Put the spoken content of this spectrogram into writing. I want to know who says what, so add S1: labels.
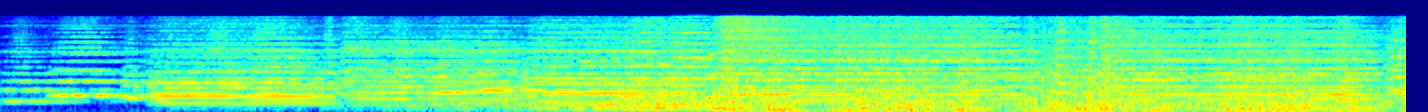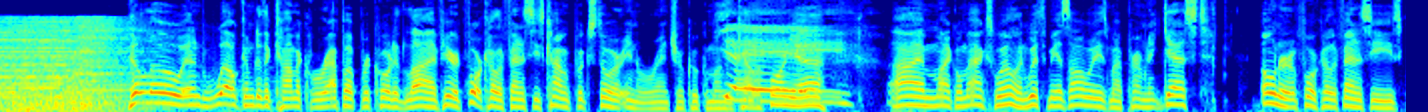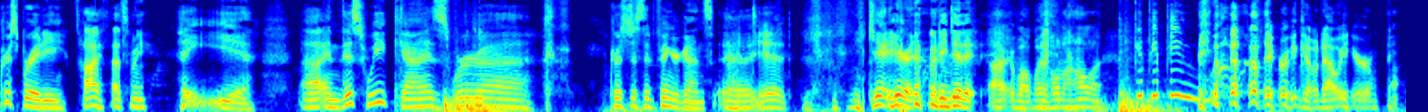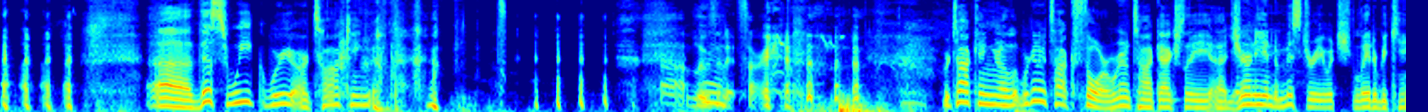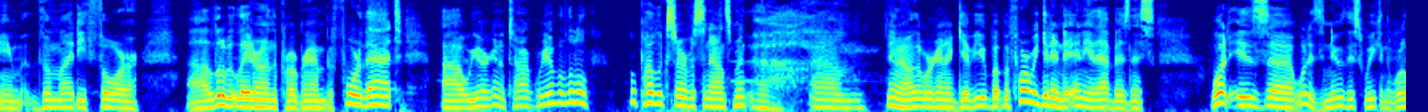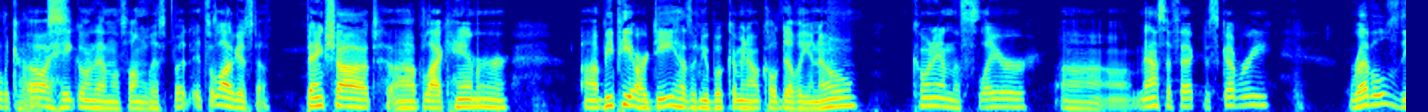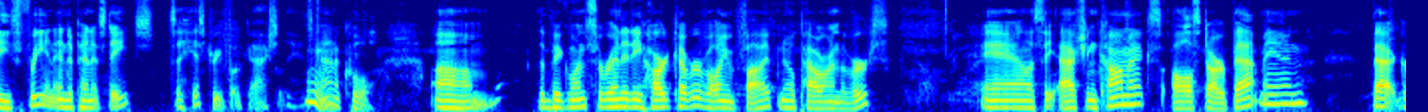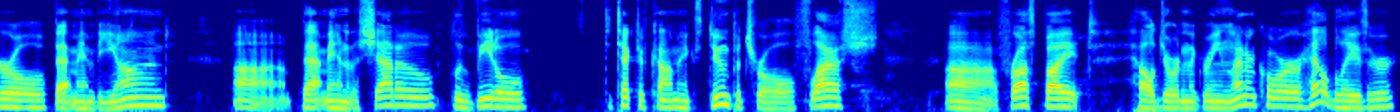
S1: Hello and welcome to the comic wrap up recorded live here at Four Color Fantasies comic book store in Rancho Cucamonga, California. I'm Michael Maxwell and with me as always my permanent guest, owner of Four Color Fantasies, Chris Brady.
S2: Hi, that's me.
S1: Hey, yeah. Uh, and this week, guys, we're, uh, Chris just did finger guns. Uh,
S2: I did.
S1: you can't hear it, but he did it.
S2: Uh, well, wait, hold on, hold on. Pew pew pew. there we go. Now we hear him.
S1: Uh, this week we are talking about
S2: I'm losing it. Sorry.
S1: We're talking. Uh, we're going to talk Thor. We're going to talk actually uh, Journey into Mystery, which later became The Mighty Thor. Uh, a little bit later on in the program. Before that, uh, we are going to talk. We have a little little public service announcement. um, you know that we're going to give you. But before we get into any of that business, what is uh, what is new this week in the world of comics?
S2: oh, I hate going down this long list, but it's a lot of good stuff. Bankshot, uh, Black Hammer, uh, BPRD has a new book coming out called Devil You Know, Conan the Slayer, uh, Mass Effect Discovery, Rebels, These Free and Independent States. It's a history book, actually. It's kind of cool. Um, the big one, Serenity Hardcover, Volume 5, No Power in the Verse. And let's see, Action Comics, All Star Batman, Batgirl, Batman Beyond, uh, Batman in the Shadow, Blue Beetle, Detective Comics, Doom Patrol, Flash, uh, Frostbite, Hal Jordan the Green Lantern Corps, Hellblazer,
